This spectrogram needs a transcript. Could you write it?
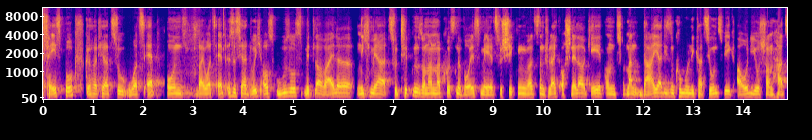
Facebook gehört ja zu WhatsApp und bei WhatsApp ist es ja durchaus Usus, mittlerweile nicht mehr zu tippen, sondern mal kurz eine Voicemail zu schicken, weil es dann vielleicht auch schneller geht und man da ja diesen Kommunikationsweg Audio schon hat.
